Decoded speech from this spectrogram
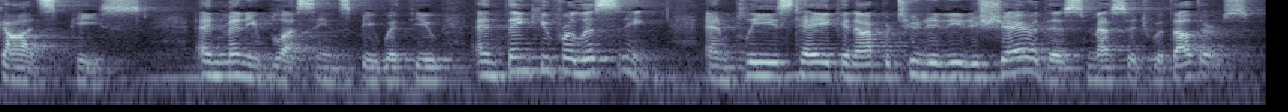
God's peace and many blessings be with you, and thank you for listening. And please take an opportunity to share this message with others.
